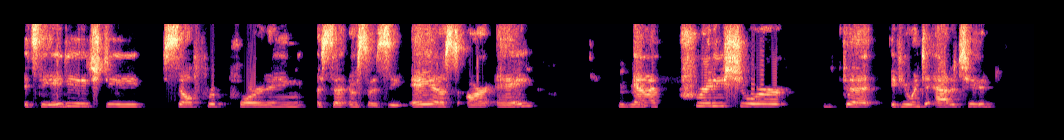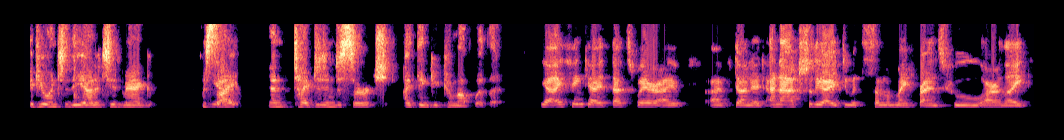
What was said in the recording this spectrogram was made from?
it's the ADHD self-reporting. Oh, so it's the ASRS, mm-hmm. and I'm pretty sure that if you went to ADDitude, if you went to the ADDitude Mag site yeah. and typed it into search, I think you'd come up with it. Yeah, I think I, that's where I've I've done it, and actually I do it to some of my friends who are like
